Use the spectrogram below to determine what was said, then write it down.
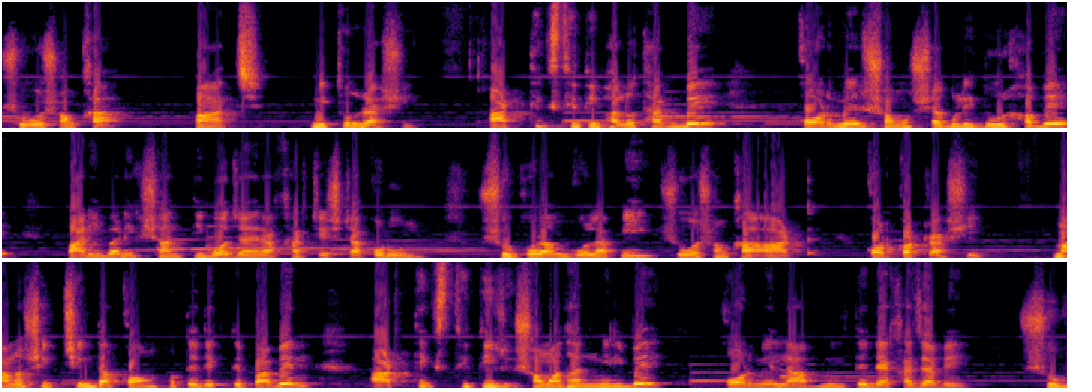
শুভ সংখ্যা পাঁচ, মিথুন রাশি। আর্থিক স্থিতি ভালো থাকবে, কর্মের সমস্যাগুলি দূর হবে, পারিবারিক শান্তি বজায় রাখার চেষ্টা করুন। শুভ রং গোলাপি, শুভ সংখ্যা আট, কর্কট রাশি। মানসিক চিন্তা কম হতে দেখতে পাবেন, আর্থিক স্থিতির সমাধান মিলবে, কর্মে লাভ মিলতে দেখা যাবে। শুভ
